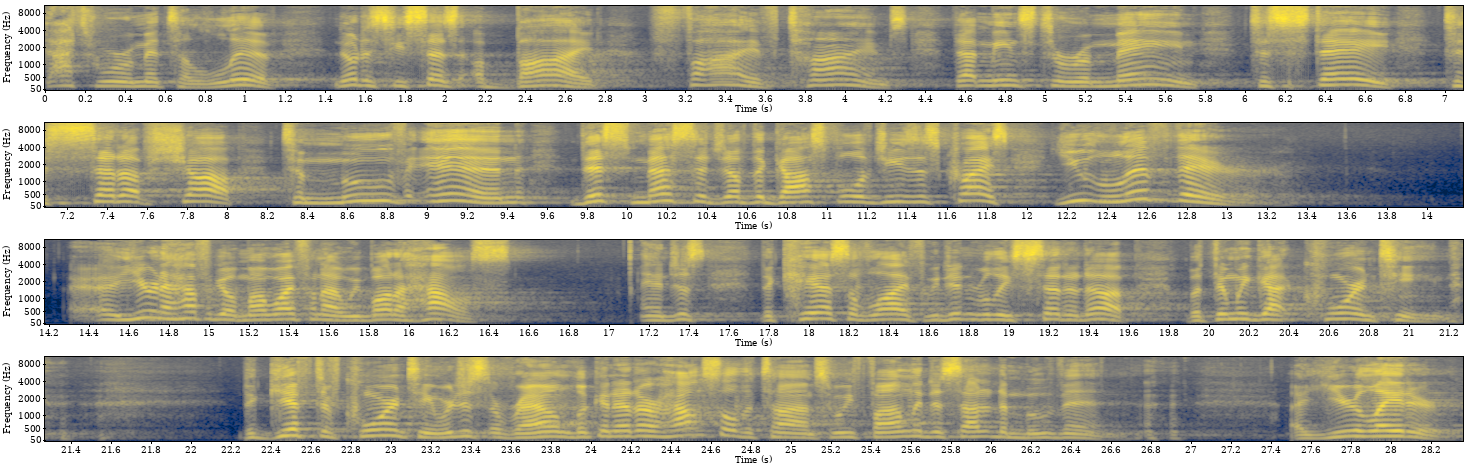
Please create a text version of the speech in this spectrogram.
That's where we're meant to live. Notice he says abide five times. That means to remain, to stay, to set up shop, to move in this message of the gospel of Jesus Christ. You live there. A year and a half ago, my wife and I, we bought a house and just the chaos of life, we didn't really set it up. But then we got quarantine. the gift of quarantine. We're just around looking at our house all the time. So we finally decided to move in a year later.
